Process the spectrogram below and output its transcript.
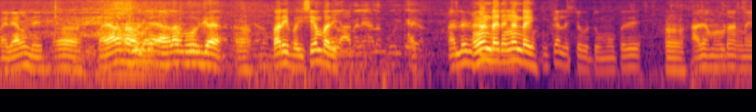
मलयालम नहीं हाँ മലയാളം ആ, മലയാളം ഭൂൽ ഗയ പറ വിഷയം പറ നല്ലൊരു എങ്ങണ്ടായി എങ്ങണ്ടായി? എനിക്കല്ല ഇഷ്ടപ്പെട്ടു. മൂപ്പര് അത് നമ്മളോട് പറഞ്ഞേ?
